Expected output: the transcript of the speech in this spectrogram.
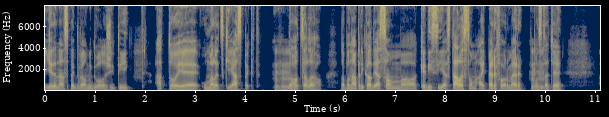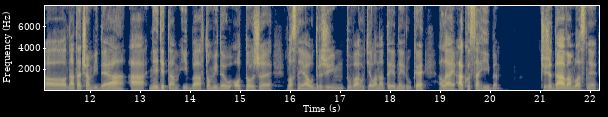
jeden aspekt veľmi dôležitý a to je umelecký aspekt Mhm. toho celého. Lebo napríklad ja som eh, kedysi a stále som aj performer v Mhm. podstate. Uh, natáčam videá a nejde tam iba v tom videu o to, že vlastne ja udržím tú váhu tela na tej jednej ruke, ale aj ako sa hýbem. Čiže dávam vlastne,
